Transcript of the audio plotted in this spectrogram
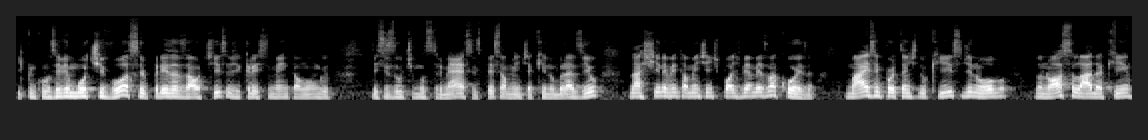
e que inclusive motivou as surpresas altíssimas de crescimento ao longo desses últimos trimestres, especialmente aqui no Brasil. Na China, eventualmente, a gente pode ver a mesma coisa. Mais importante do que isso, de novo, do nosso lado aqui,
